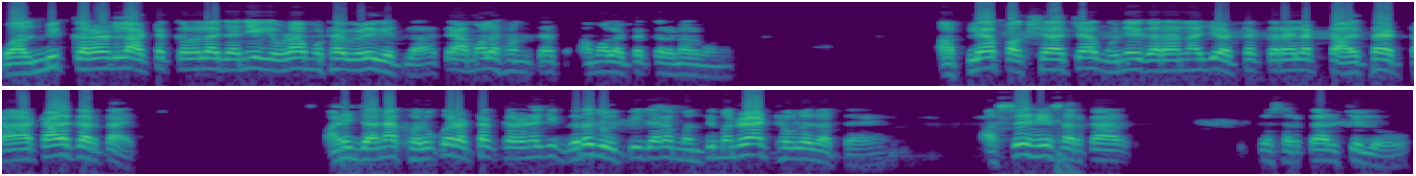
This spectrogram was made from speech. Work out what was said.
वाल्मिक कराडला अटक करायला ज्याने एवढा मोठा वेळ घेतला ते आम्हाला सांगतात आम्हाला अटक करणार म्हणून. आपल्या पक्षाच्या गुन्हेगारांना जे अटक करायला टाळतायत टाळाटाळ करतायत आणि ज्यांना खरोखर अटक करण्याची गरज होती ज्यांना मंत्रिमंडळात ठेवलं जात आहे असे हे सरकार त्या सरकारचे लोक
